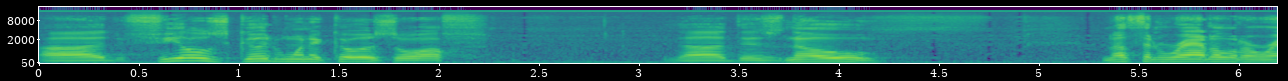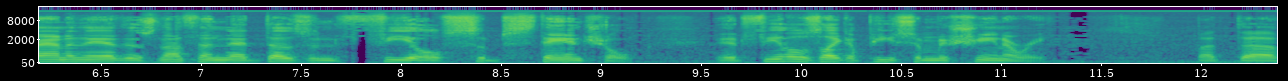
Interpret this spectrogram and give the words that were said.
Uh, it feels good when it goes off. Uh, there's no nothing rattling around in there. There's nothing that doesn't feel substantial. It feels like a piece of machinery. But uh,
